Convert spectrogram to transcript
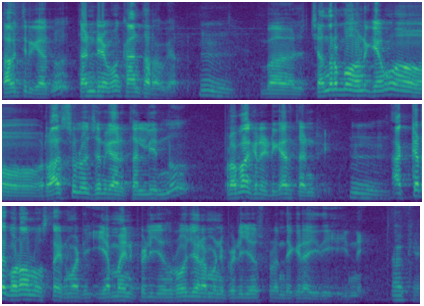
సావిత్రి గారు తండ్రి ఏమో కాంతారావు గారు. చంద్రమోహన్కి ఏమో రాసులోచన గారి తల్లిను ప్రభాకర్ రెడ్డి గారి తండ్రి. అక్కడ గొడవలు వస్తాయి అనమాట ఈ అమ్మాయిని పెళ్ళి చేసి రోజారమ్మని పెళ్ళి చేసుకోవడం దగ్గర ఇది ఇన్ని. ఓకే.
